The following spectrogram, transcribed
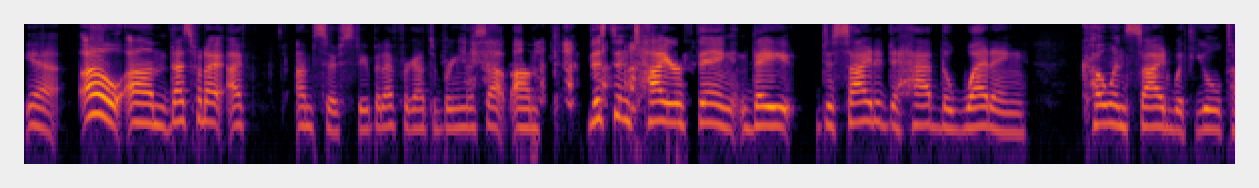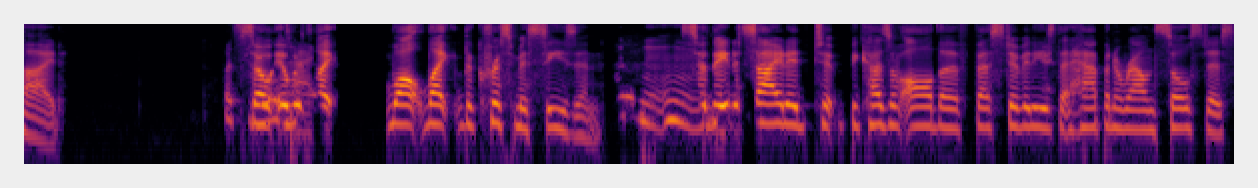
yeah. Oh, um, that's what I, I I'm so stupid. I forgot to bring this up. Um, this entire thing, they decided to have the wedding coincide with Yuletide. What's So it was like, well, like the Christmas season. Mm, So they decided to, because of all the festivities that happen around solstice,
